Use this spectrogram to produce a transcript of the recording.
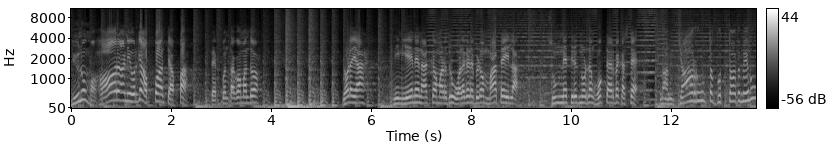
ನೀನು ಮಹಾರಾಣಿಯವ್ರಿಗೆ ಅಪ್ಪ ಅಂತೆ, ಅಪ್ಪ. ಬೆಪ್ಪನ್ ತಗೊಂಬಂದು. ನೋಡಯ್ಯ, ನೀನು ಏನೇ ನಾಟಕ ಮಾಡಿದ್ರು ಒಳಗಡೆ ಬಿಡೋ ಮಾತೇ ಇಲ್ಲ. ಸುಮ್ಮನೆ ತಿರುಗಿ ನೋಡ್ದಂಗೆ ಹೋಗ್ತಾ ಇರ್ಬೇಕಷ್ಟೇ. ನಾನು ಯಾರು ಅಂತ ಗೊತ್ತಾದ ಮೇಲೂ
